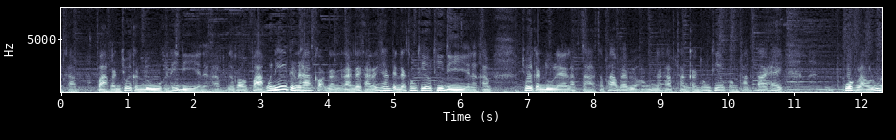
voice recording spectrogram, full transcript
นะครับ ฝากกันช่วยกันดูกันให้ดีนะครับ แล้วก็ฝากวันนี้ถึงนะฮะเกาะงานในฐานะที่ท่านเป็นนักท่องเที่ยวที่ดีนะครับ ช่วยกันดูแลรักษาสภาพแวดล้อมนะครับ ทางการท่องเที่ยวของภาคใต้ให้พวกเรารุ่น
